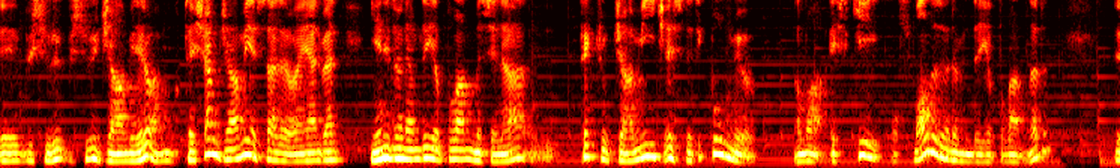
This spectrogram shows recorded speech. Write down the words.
e, bir sürü bir sürü camileri var. Muhteşem cami eserleri var. Yani ben yeni dönemde yapılan mesela e, pek çok cami hiç estetik bulmuyorum. Ama eski Osmanlı döneminde yapılanların e,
